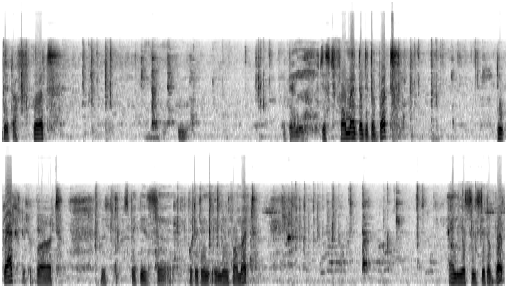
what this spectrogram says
date of birth then just format the date of birth. To cat date of birth which spec is uh, put it in Indian format alias is date of birth.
